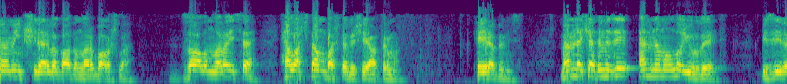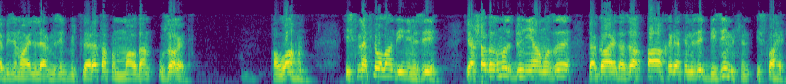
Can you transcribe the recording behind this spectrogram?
mömin kişiləri və qadınları bağışla. Zalimlara isə həlakdan başqa bir şey artırma. Ey Rəbbimiz, məmləkətimizi əmnəmanlıq yurdu et. Bizi və bizim ailələrimizi bütlərə tapınmaqdan uzaq et. Allahım, ismətli olan dinimizi, yaşadığımız dünyamızı və qayıdacaq ahirətimizi bizim üçün islah et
